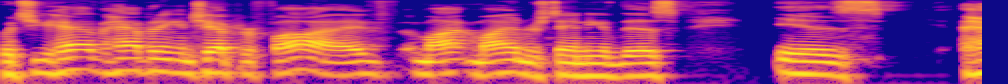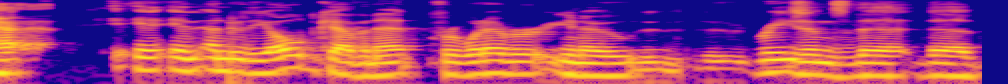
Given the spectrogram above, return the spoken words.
what you have happening in chapter five, my, my understanding of this is ha- in, under the old covenant, for whatever you know reasons, the the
